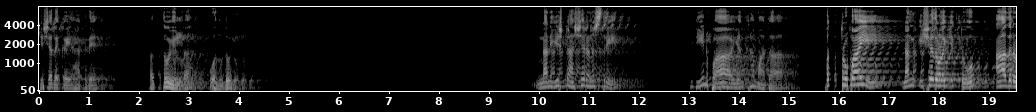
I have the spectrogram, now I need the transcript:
ಕಿಶದ ಕೈ ಹಾಕಿದೆ. ಹತ್ತು ಇಲ್ಲ, ಒಂದು ನನಗಿಷ್ಟು ಆಶ್ಚರ್ಯ ಅನಿಸ್ತ್ರಿ ಇದೇನಪ್ಪ ಎಂಥ ಮಾತಾ? ಹತ್ತು ರೂಪಾಯಿ ನನ್ನ ಕಿಶದೊಳಗಿತ್ತು ಆದರೆ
